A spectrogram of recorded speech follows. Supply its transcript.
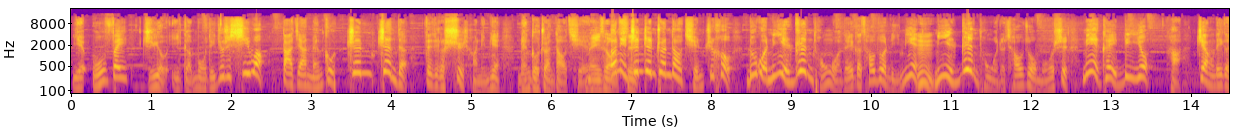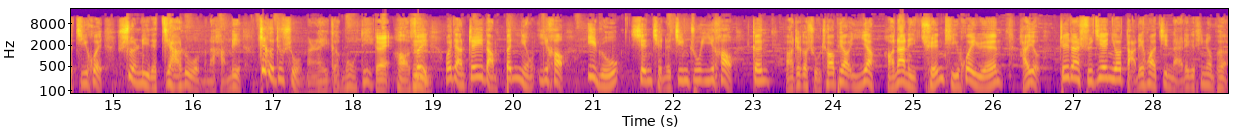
也无非只有一个目的，就是希望大家能够真正的在这个市场里面能够赚到钱。没错。而你真正赚到钱之后，如果你也认同我的一个操作理念，嗯，你也认同我的操作模式，你也可以利用哈这样的一个机会，顺利的加入我们的行列。这个就是我们的一个目的。对，好，所以我讲这一档奔牛一号。一如先前的金猪一号跟啊这个数钞票一样，好，那你全体会员还有这段时间有打电话进来的一个听众朋友，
